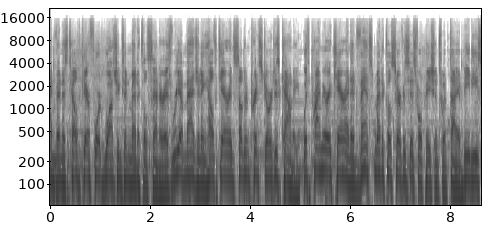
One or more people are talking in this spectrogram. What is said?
Adventist Healthcare Fort Washington Medical Center is reimagining healthcare in southern Prince George's County with primary care and advanced medical services for patients with diabetes,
